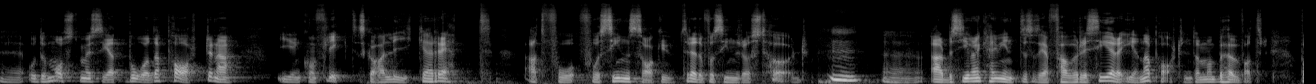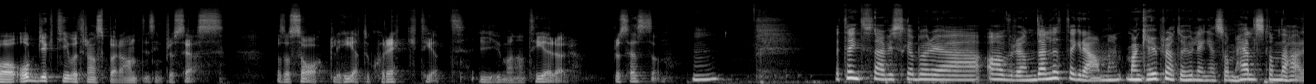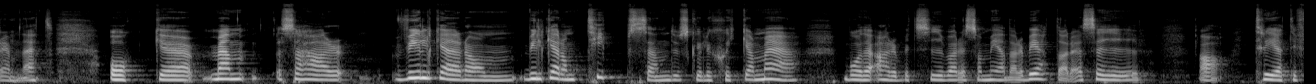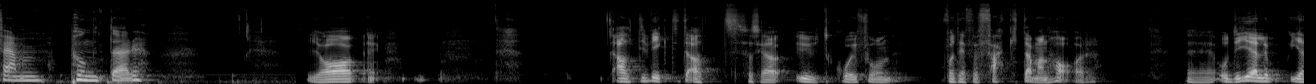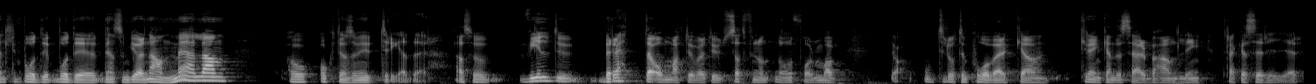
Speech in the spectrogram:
Eh, och då måste man ju se att båda parterna i en konflikt ska ha lika rätt att få, få sin sak utredd och få sin röst hörd. Mm. Uh, arbetsgivaren kan ju inte så att säga, favorisera ena parten, utan man behöver vara, vara objektiv och transparent i sin process. Alltså saklighet och korrekthet i hur man hanterar processen. Mm. Jag tänkte så här, vi ska börja avrunda lite grann. Man kan ju prata hur länge som helst om det här ämnet. Och, eh, men så här, vilka är, de, vilka är de tipsen du skulle skicka med både arbetsgivare som medarbetare? Säg ja, tre till fem punkter. Ja, eh, alltid viktigt att, så att säga, utgå ifrån vad det är för fakta man har. Eh, och det gäller egentligen både, både den som gör en anmälan och, och den som utreder. Alltså, vill du berätta om att du har varit utsatt för någon, någon form av ja, otillåten påverkan, kränkande särbehandling, trakasserier.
